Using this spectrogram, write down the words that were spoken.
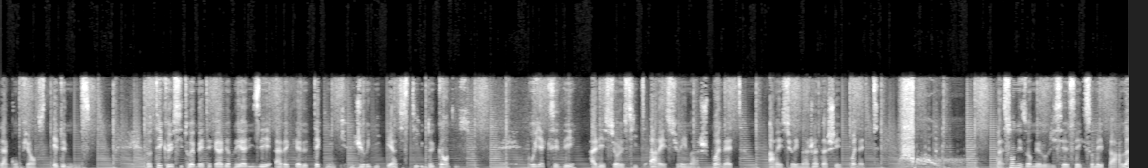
la confiance est de mise. Notez que le site web a été réalisé avec l'aide technique, juridique et artistique de Gandhi. Pour y accéder, allez sur le site arrêtsurimage.net, arrêtsurimageattaché.net. Passons désormais au logiciel sélectionné par la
